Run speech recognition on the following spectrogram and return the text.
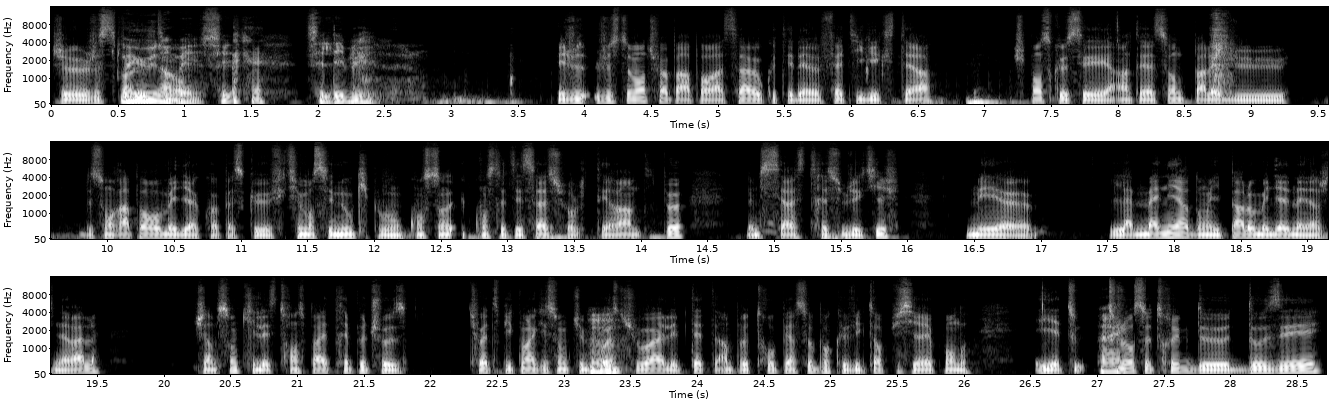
je, je sais pas Oui, oui, exactement. non, mais c'est c'est le début. Mais ju- justement, tu vois, par rapport à ça, au côté de la fatigue, etc., je pense que c'est intéressant de parler du, de son rapport aux médias, quoi, parce que effectivement, c'est nous qui pouvons consta- constater ça sur le terrain un petit peu, même si ça reste très subjectif. Mais euh, la manière dont il parle aux médias de manière générale, j'ai l'impression qu'il laisse transparaître très peu de choses. Tu vois, typiquement, la question que tu me Mhm. poses, tu vois, elle est peut-être un peu trop perso pour que Victor puisse y répondre. Et il y a Ouais. toujours ce truc de d'oser,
